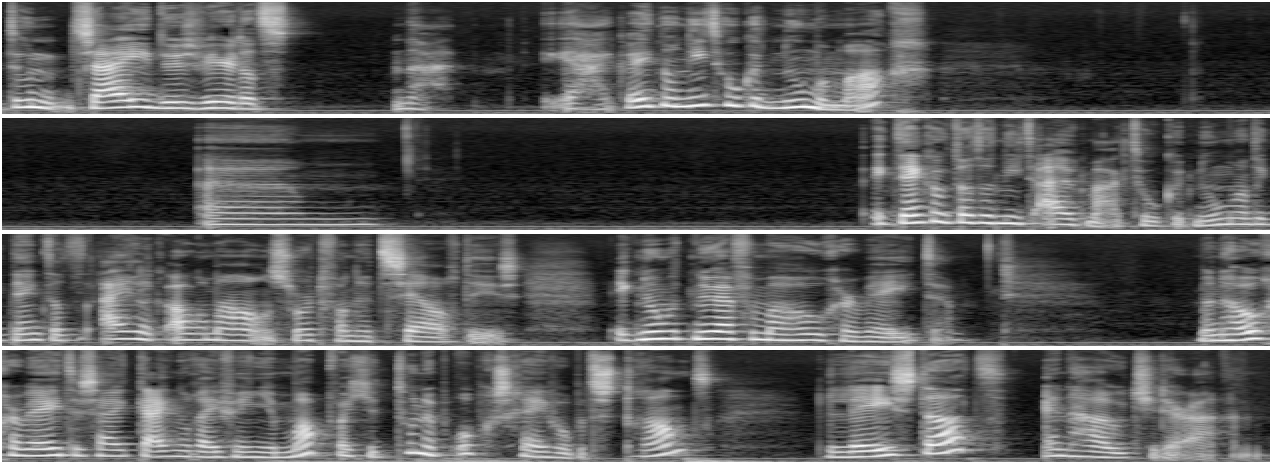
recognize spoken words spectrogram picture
toen zei dus weer dat, nou ja, ik weet nog niet hoe ik het noemen mag. Um, ik denk ook dat het niet uitmaakt hoe ik het noem, want ik denk dat het eigenlijk allemaal een soort van hetzelfde is. Ik noem het nu even mijn hoger weten. Mijn hoger weten zei: kijk nog even in je map wat je toen hebt opgeschreven op het strand. Lees dat en houd je eraan.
